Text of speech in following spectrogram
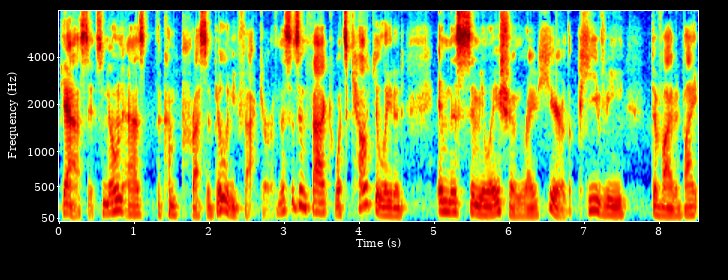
gas. It's known as the compressibility factor, and this is in fact what's calculated in this simulation right here, the PV divided by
